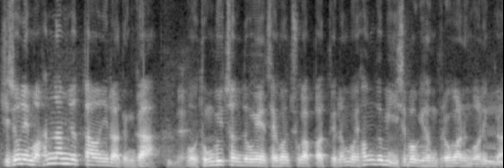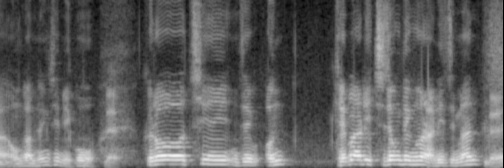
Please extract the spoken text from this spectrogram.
기존의 뭐 한남뉴타운이라든가 네. 뭐 동부이천동의 재건축 아파트는 뭐 현금이 20억 이상 들어가는 거니까 음. 언감생심이고 네. 그렇지 이제 언- 개발이 지정된 건 아니지만 네.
